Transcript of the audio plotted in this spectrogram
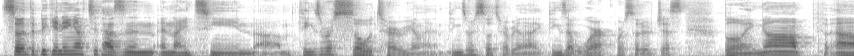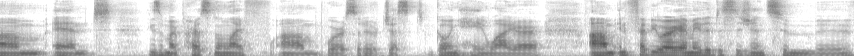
so at the beginning of 2019, um, things were so turbulent. Things were so turbulent. Like things at work were sort of just blowing up, um, and things in my personal life um, were sort of just going haywire. Um, in February, I made the decision to move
